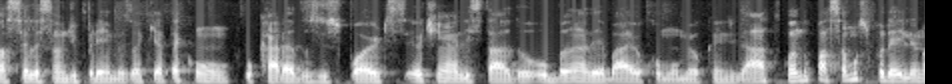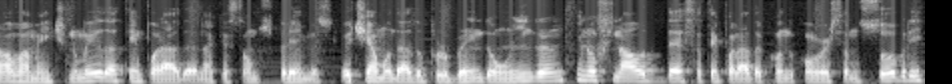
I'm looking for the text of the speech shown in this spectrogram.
a seleção de prêmios aqui, até com o cara dos esportes, eu tinha listado o Ban Adebayo como meu candidato. Quando passamos por ele novamente no meio da temporada, na questão dos prêmios, eu tinha mudado por Brandon Ingram. E no final dessa temporada, quando conversamos sobre,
